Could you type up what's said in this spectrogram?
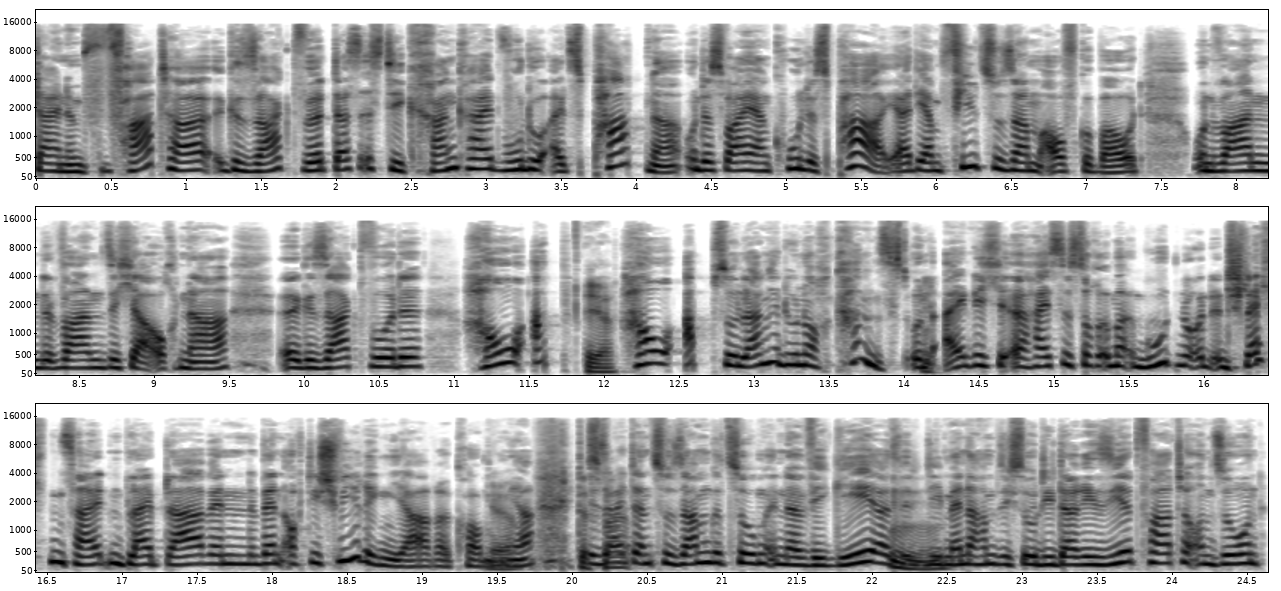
deinem Vater gesagt wird, das ist die Krankheit, wo du als Partner, und das war ja ein cooles Paar, ja, die haben viel zusammen aufgebaut und waren, waren sich ja auch nah, äh, gesagt wurde, hau ab, ja. hau ab, solange du noch kannst. Und mhm. eigentlich äh, heißt es doch immer in guten und in schlechten Zeiten bleib da, wenn, wenn auch die schwierigen Jahre kommen, ja. ja? Ihr seid dann zusammengezogen in der WG, also mhm. die Männer haben sich solidarisiert, Vater und Sohn.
